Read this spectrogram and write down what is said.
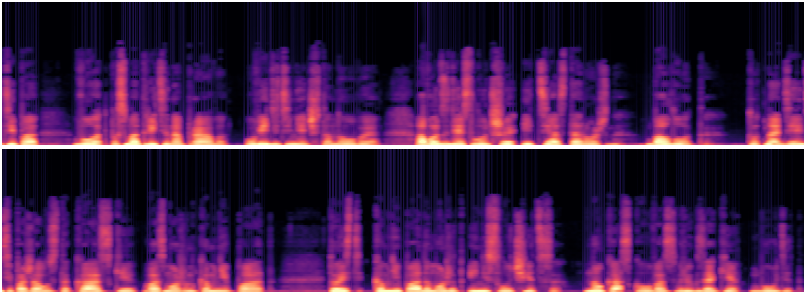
типа «Вот, посмотрите направо, увидите нечто новое, а вот здесь лучше идти осторожно, болото. Тут наденьте, пожалуйста, каски, возможен камнепад. То есть камнепада может и не случиться, но каска у вас в рюкзаке будет.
